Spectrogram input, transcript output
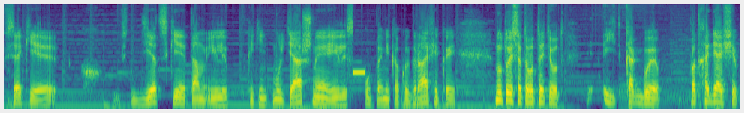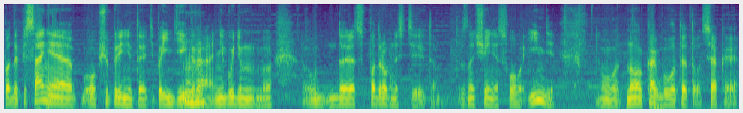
всякие детские там или какие-нибудь мультяшные, или с хуй пойми какой графикой. Ну, то есть это вот эти вот как бы подходящее под описание общепринятое, типа инди-игра. Не будем э, ударяться в подробности там, значения слова инди. Вот. Но как бы вот это вот всякая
